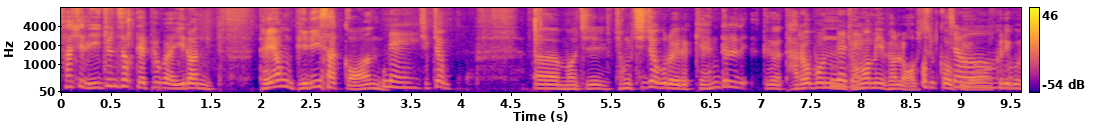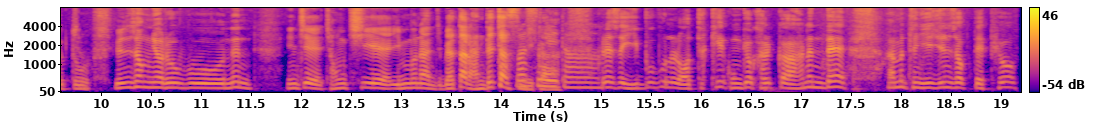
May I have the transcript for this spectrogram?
사실 이준석 대표가 이런 대형 비리 사건 네. 직접 어 뭐지 정치적으로 이렇게 핸들 그 다뤄본 네네. 경험이 별로 없을 없죠. 거고요. 그리고 또 윤석열 후보는 이제 정치에 입문한 지 몇 달 안 됐지 않습니까? 맞습니다. 그래서 이 부분을 어떻게 공격할까 하는데 아무튼 이준석 대표,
